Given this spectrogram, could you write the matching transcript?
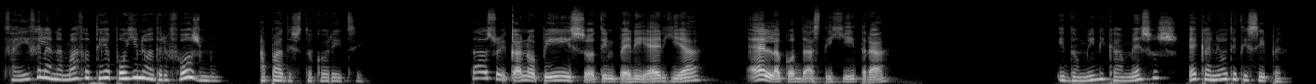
«Θα ήθελα να μάθω τι απόγεινε ο αδερφός μου», απάντησε το κορίτσι. «Θα σου ικανοποιήσω την περιέργεια. Έλα κοντά στη χύτρα». Η Ντομίνικα αμέσως έκανε ό,τι της είπε.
